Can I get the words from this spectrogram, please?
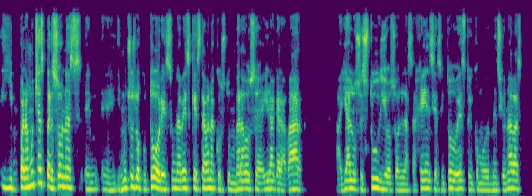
y para muchas personas eh, y muchos locutores, una vez que estaban acostumbrados a ir a grabar allá a los estudios o en las agencias y todo esto, y como mencionabas,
